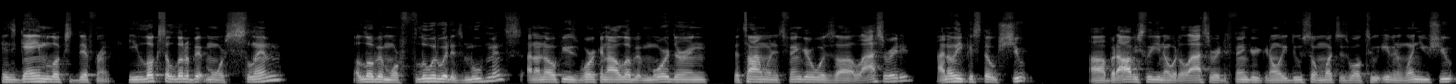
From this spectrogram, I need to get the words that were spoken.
His game looks different. He looks a little bit more slim, a little bit more fluid with his movements. I don't know if he was working out a little bit more during the time when his finger was uh, lacerated. I know he could still shoot, uh, but obviously, you know, with a lacerated finger, you can only do so much as well too, even when you shoot.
